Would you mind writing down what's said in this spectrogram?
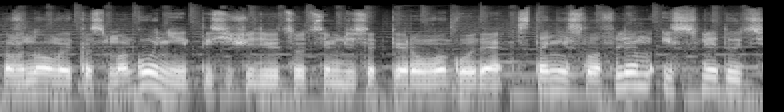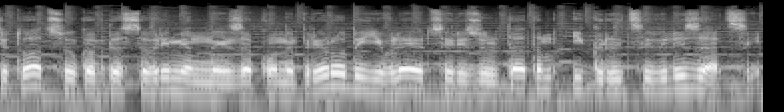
В новой космогонии 1971 года Станислав Лем исследует ситуацию, когда современные законы природы являются результатом игры цивилизаций.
